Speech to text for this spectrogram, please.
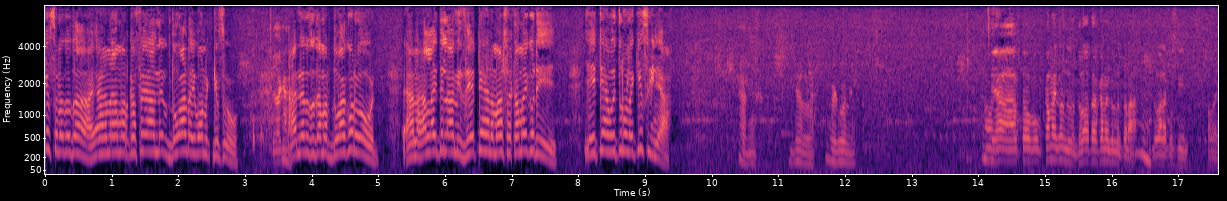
কিছু না। দাদা এখন আমার কাছে আনের দোয়াটাই অনেক কিছু। আনের যদি আমার দোয়া করুন এখন আল্লাহ দিলে আমি যে টেহা মাসে কামাই করি এই টেহা ওই তুলনায় কিছুই না। তো কামাই করুন দোয়া তো কামাই করুন না দোয়া করতেন কামাই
